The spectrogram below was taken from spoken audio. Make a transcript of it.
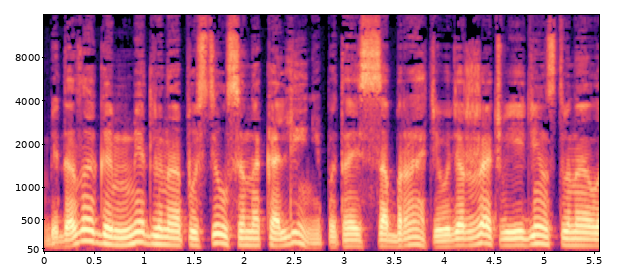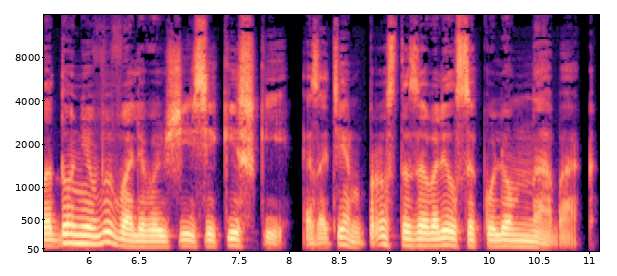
Бедолага медленно опустился на колени, пытаясь собрать и удержать в единственной ладони вываливающиеся кишки, а затем просто завалился кулем на бок.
